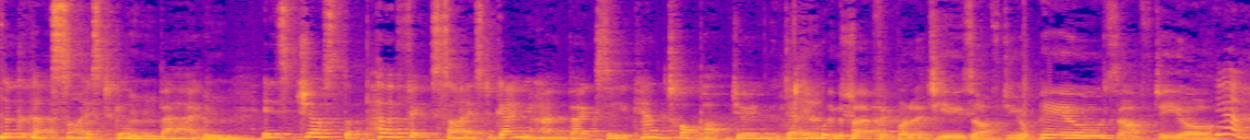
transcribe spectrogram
look at that size to go in Mm-hmm. the bag. It's just the perfect size to go in your handbag, so you can top up during the day. And the perfect product to use after your peels, after your, Yeah.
